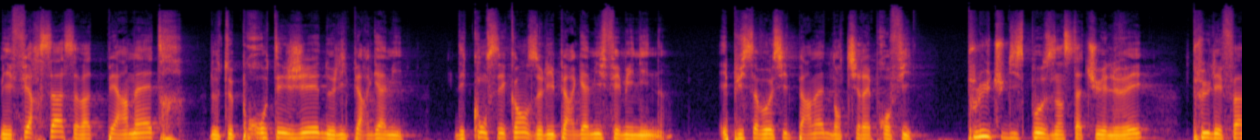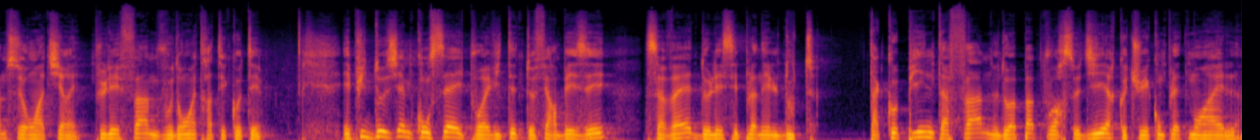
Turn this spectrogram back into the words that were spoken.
Mais faire ça, ça va te permettre de te protéger de l'hypergamie, des conséquences de l'hypergamie féminine. Et puis ça va aussi te permettre d'en tirer profit. Plus tu disposes d'un statut élevé, plus les femmes seront attirées, plus les femmes voudront être à tes côtés. Et puis deuxième conseil pour éviter de te faire baiser, ça va être de laisser planer le doute. Ta copine, ta femme ne doit pas pouvoir se dire que tu es complètement à elle.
